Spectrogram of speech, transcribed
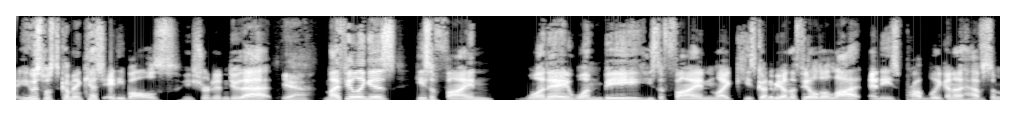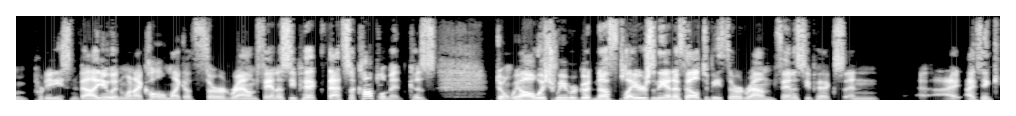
He was supposed to come in and catch 80 balls. He sure didn't do that. Yeah. My feeling is he's a fine 1A, 1B. He's a fine, like, he's going to be on the field a lot and he's probably going to have some pretty decent value. And when I call him like a third round fantasy pick, that's a compliment because don't we all wish we were good enough players in the NFL to be third round fantasy picks? And I, I think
